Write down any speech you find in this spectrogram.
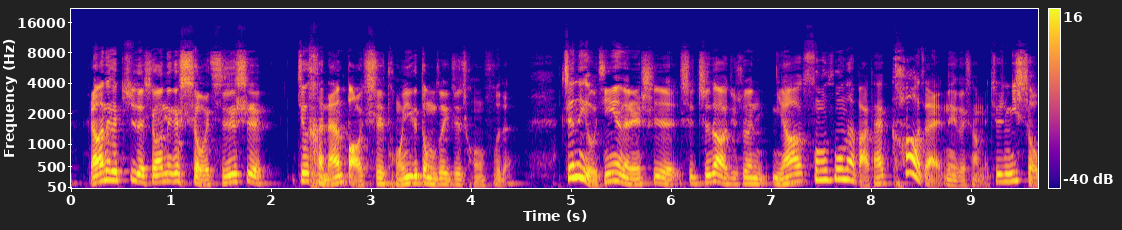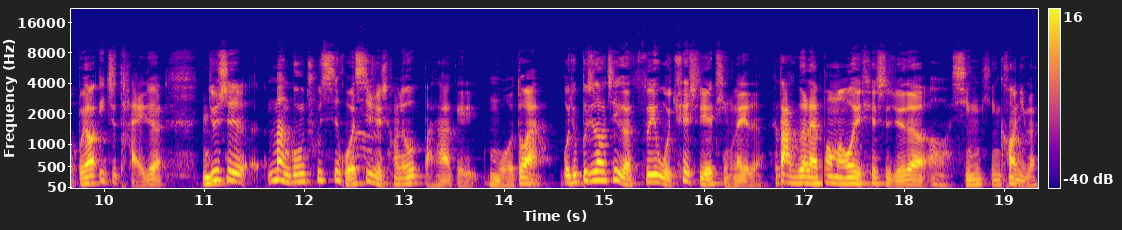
然后那个锯的时候，那个手其实是就很难保持同一个动作一直重复的。真的有经验的人是是知道，就是说你要松松的把它靠在那个上面，就是你手不要一直抬着，你就是慢工出细活，细水长流把它给磨断。我就不知道这个，所以我确实也挺累的。大哥来帮忙，我也确实觉得哦，行行，靠你了。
